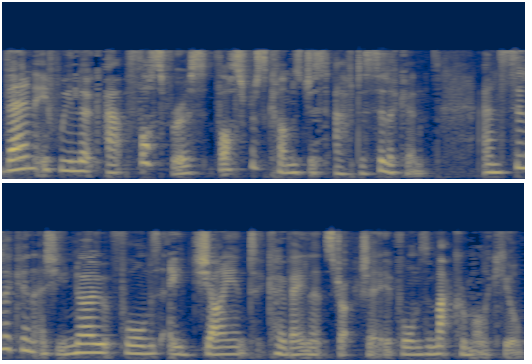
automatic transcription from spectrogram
Then if we look at phosphorus, phosphorus comes just after silicon. And silicon, as you know, forms a giant covalent structure. It forms a macromolecule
